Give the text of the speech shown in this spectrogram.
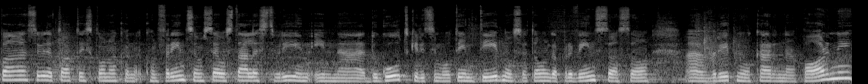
pa seveda to tiskovno konferenco in vse ostale stvari in, in dogodki, recimo v tem tednu svetovnega prvenstva so verjetno kar naporni.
